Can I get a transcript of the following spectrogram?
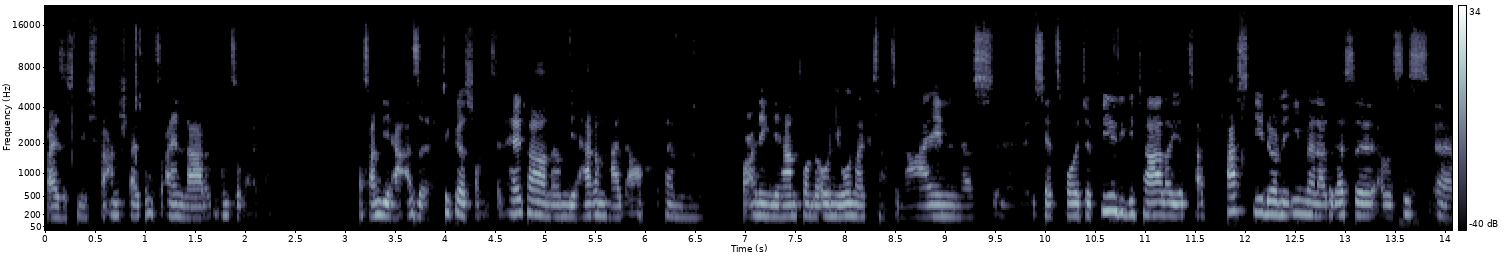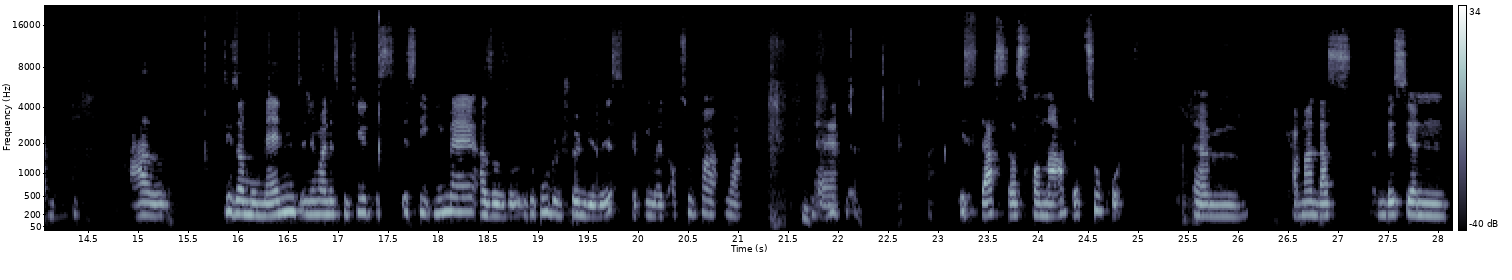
weiß ich nicht, Veranstaltungseinladung und so weiter. Das haben die, also der Artikel ist schon ein bisschen älter und haben die Herren halt auch ähm, vor allen Dingen die Herren von der Union hat gesagt, nein, das äh, ist jetzt heute viel digitaler, jetzt hat fast jeder eine E-Mail-Adresse, aber es ist ähm, also dieser Moment, in dem man diskutiert, ist, ist die E-Mail, also so, so, gut und schön wie sie ist, ich finde E-Mails auch super, aber äh, ist das das Format der Zukunft? Ähm, kann man das ein bisschen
